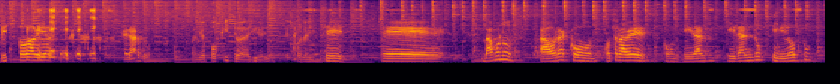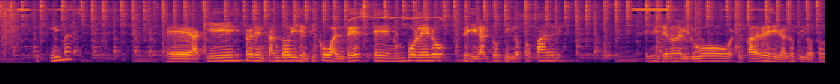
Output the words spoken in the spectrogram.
sí, todavía Gerardo. valió poquito de allí, colegio. Sí. Eh, vámonos ahora con otra vez con Giraldo, Giraldo Piloto Climas. Eh, aquí presentando a Vicentico Valdés en un bolero de Giraldo Piloto Padre. Ellos hicieron el dúo, el padre de Giraldo Piloto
